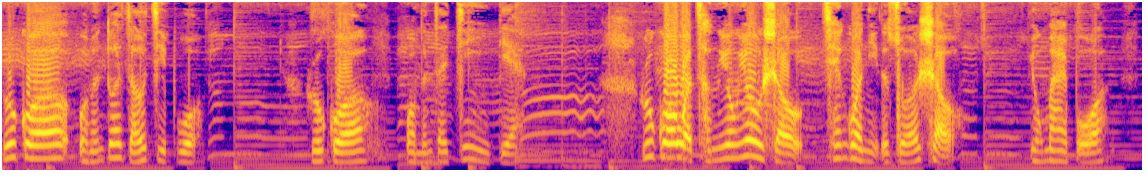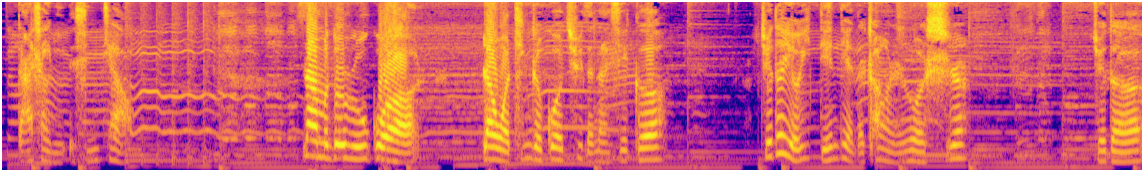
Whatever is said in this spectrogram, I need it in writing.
如果我们多走几步，如果我们再近一点。如果我曾用右手牵过你的左手，用脉搏搭上你的心跳，那么多如果，让我听着过去的那些歌，觉得有一点点的怅然若失，觉得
